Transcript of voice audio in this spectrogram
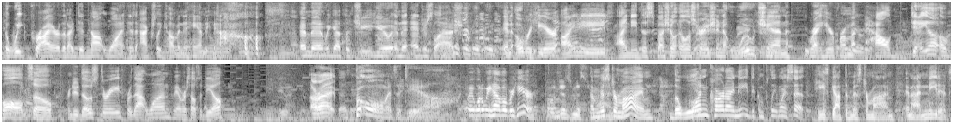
the week prior that I did not want is actually coming in handy now. and then we got the Chi Yu and the Edge Slash. and over here, I need I need the special illustration Wo-Chien right here from Paldea Evolved. So we're gonna do those three for that one. We have ourselves a deal. We do. All right, boom, it's a deal. Wait, what do we have over here? Oh, just Mr. A Mr. Mime, the one card I need to complete my set. He's got the Mr. Mime, and I need it.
